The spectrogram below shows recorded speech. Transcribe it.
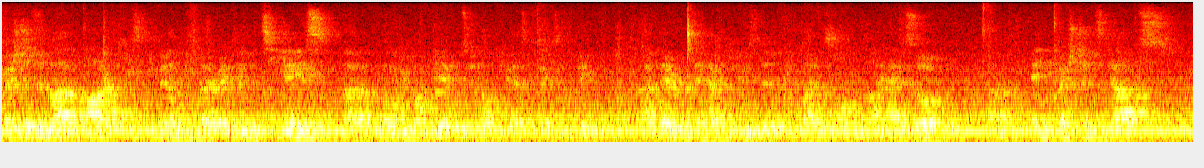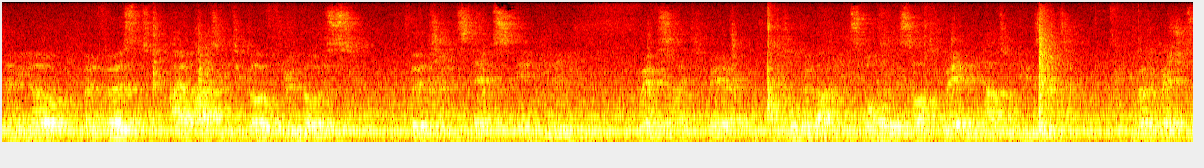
Questions about R, please email me directly. TAs uh, probably won't be able to help you as effectively. Uh, they haven't used it quite as long as I have. So uh, any questions, doubts, let me know. But first, I'll ask you to go through those 13 steps in the website where I talk about installing the software and how to use it. If you've got questions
